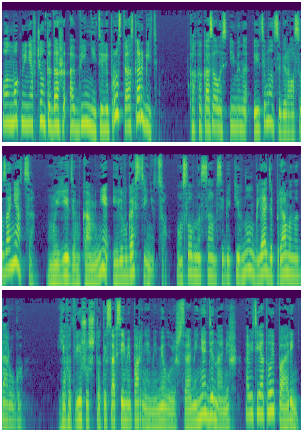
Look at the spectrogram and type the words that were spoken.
он мог меня в чем-то даже обвинить или просто оскорбить. Как оказалось, именно этим он собирался заняться. «Мы едем ко мне или в гостиницу?» Он словно сам себе кивнул, глядя прямо на дорогу. «Я вот вижу, что ты со всеми парнями милуешься, а меня динамишь. А ведь я твой парень.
